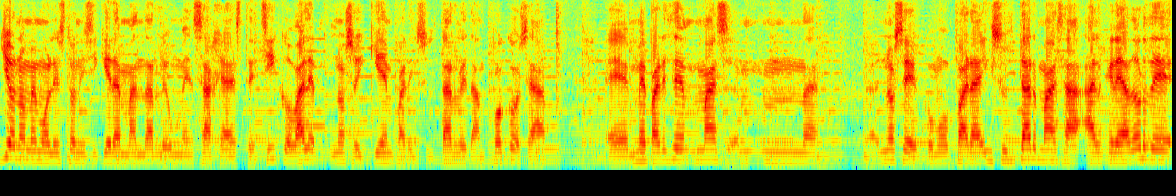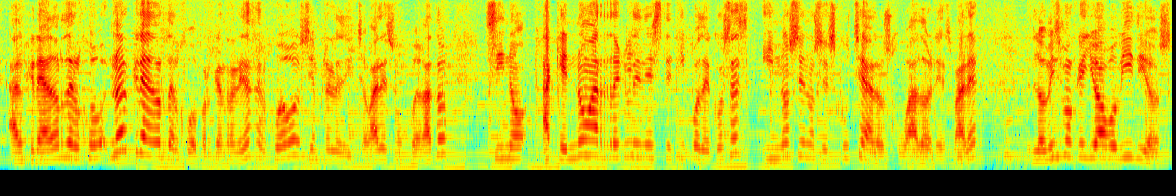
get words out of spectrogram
Yo no me molesto ni siquiera en mandarle un mensaje a este chico, ¿vale? No soy quien para insultarle tampoco, o sea, eh, me parece más... Mm, no sé, como para insultar más al creador de al creador del juego, no al creador del juego, porque en realidad el juego siempre lo he dicho, ¿vale? Es un juegazo, sino a que no arreglen este tipo de cosas y no se nos escuche a los jugadores, ¿vale? Lo mismo que yo hago vídeos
